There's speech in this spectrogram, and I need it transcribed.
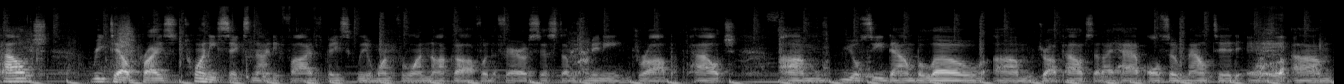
Pouch. Retail price $26.95. It's basically a one-for-one knockoff of the Ferro Systems mini drop pouch. Um, you'll see down below um, drop pouch that I have also mounted a um,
